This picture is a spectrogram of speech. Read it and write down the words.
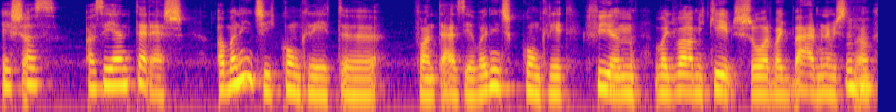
És az, az ilyen teres, abban nincs így konkrét ö, fantázia, vagy nincs konkrét film, vagy valami képsor, vagy bármi, nem is uh-huh. tudom,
